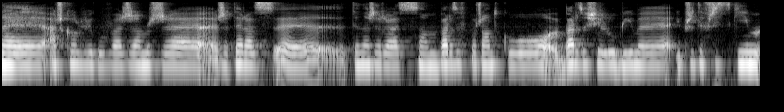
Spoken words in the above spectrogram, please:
E, aczkolwiek uważam, że, że teraz e, te nasze relacje są bardzo w porządku, bardzo się lubimy i przede wszystkim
